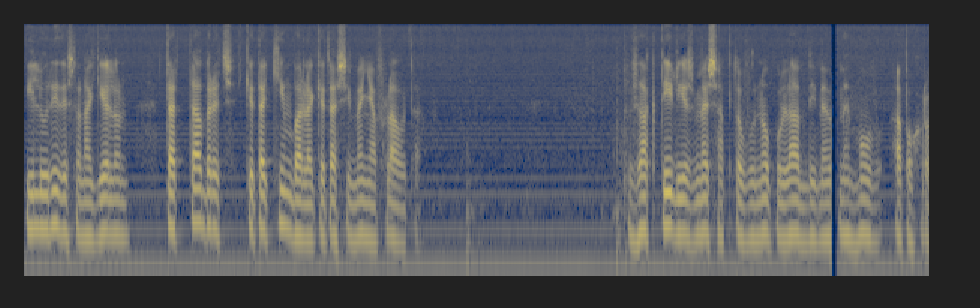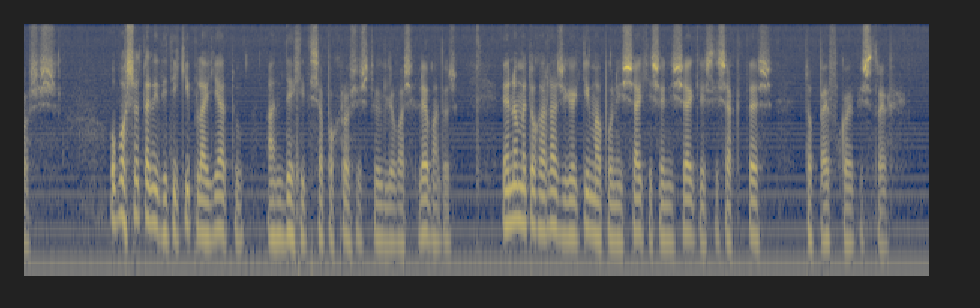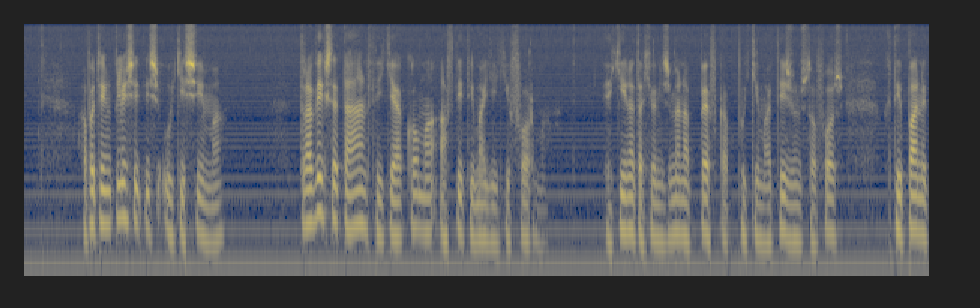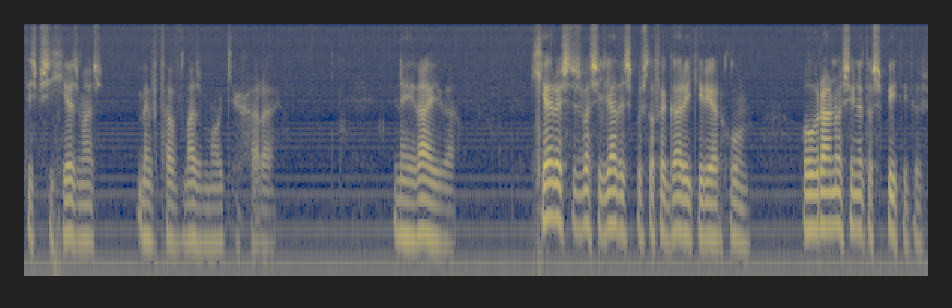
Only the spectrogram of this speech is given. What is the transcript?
οι λουρίδες των αγγέλων, τα τάμπρετς και τα κύμπαλα και τα σημαίνια φλάουτα. Δακτύλιες μέσα από το βουνό που λάμπει με, με μόβ αποχρώσεις. Όπως όταν η δυτική πλαγιά του αντέχει τις αποχρώσεις του ηλιοβασιλέματος ενώ με το γαλάζιο κύμα από νησάκι σε νησάκι στις ακτές το πεύκο επιστρέφει. Από την κλίση της Ουκισίμα τραβήξτε τα άνθη και ακόμα αυτή τη μαγική φόρμα. Εκείνα τα χιονισμένα πεύκα που κυματίζουν στο φως χτυπάνε τις ψυχές μας με θαυμασμό και χαρά. Νεϊράιδα, χαίρε στους βασιλιάδες που στο φεγγάρι κυριαρχούν. Ο ουρανός είναι το σπίτι τους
